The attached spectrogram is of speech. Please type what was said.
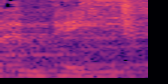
Rampage.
